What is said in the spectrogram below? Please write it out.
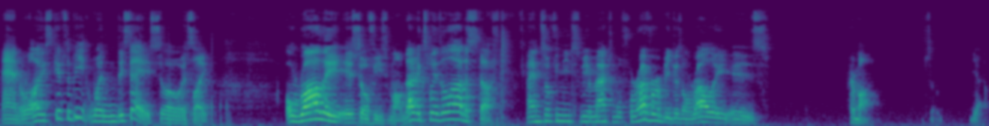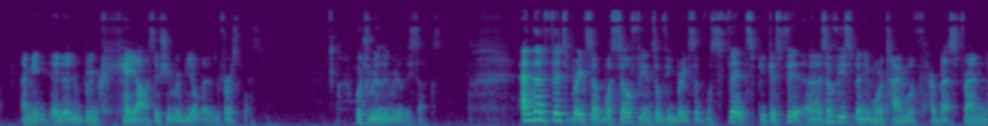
and Oralie skips a beat when they say. So it's like Oralie is Sophie's mom. That explains a lot of stuff. And Sophie needs to be unmatchable forever because Oralie is her mom. So, yeah. I mean, it would bring chaos if she revealed it in the first place. Which really, really sucks. And then Fitz breaks up with Sophie, and Sophie breaks up with Fitz because Fit, uh, Sophie is spending more time with her best friend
